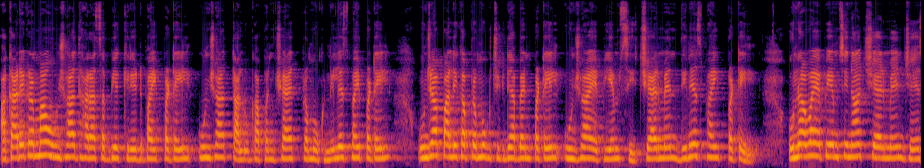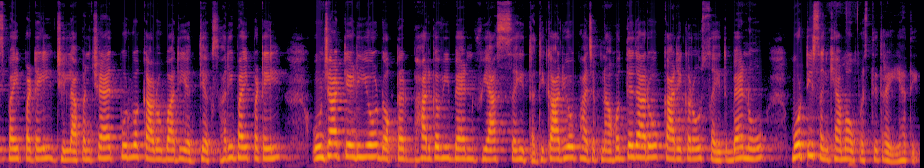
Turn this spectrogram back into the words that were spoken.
આ કાર્યક્રમમાં ઊંઝા ધારાસભ્ય કિરીટભાઈ પટેલ, ઊંઝા તાલુકા પંચાયત પ્રમુખ નિલેશભાઈ પટેલ, ઊંઝા પાલિકા પ્રમુખ જિજ્ઞાબેન પટેલ, ઊંઝા એપીએમસી ચેરમેન દિનેશભાઈ પટેલ, ઉનાવા એપીએમસીના ચેરમેન જયેશભાઈ પટેલ, જિલ્લા પંચાયત પૂર્વ કારોબારી અધ્યક્ષ હરિભાઈ પટેલ, ઊંઝા ટેડીઓ ડોક્ટર ભાર્ગવીબેન વ્યાસ સહિત અધિકારીઓ, ભાજપના હોદ્દેદારો, કાર્યકરો સહિત બહેનો મોટી સંખ્યામાં ઉપસ્થિત રહી હતી.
